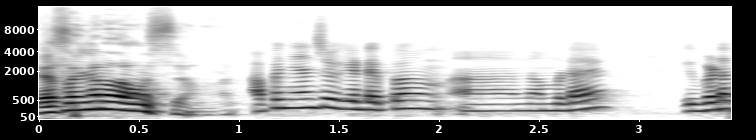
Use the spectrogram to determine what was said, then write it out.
കേസ് അങ്ങനെ താമസിച്ചാണ്. അപ്പൊ ഞാൻ ചോദിക്കട്ടെ ഇപ്പം നമ്മുടെ ഇവിടെ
